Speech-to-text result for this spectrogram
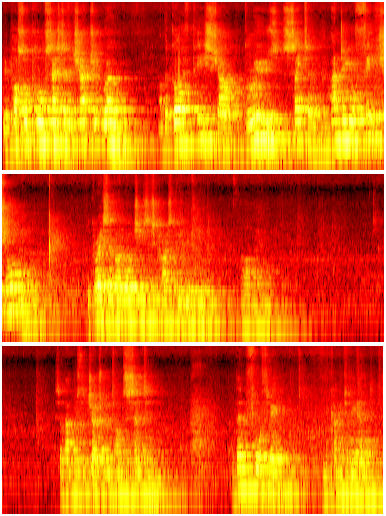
The Apostle Paul says to the church at Rome, And the God of peace shall bruise Satan under your feet shortly. The grace of our Lord Jesus Christ be with you. Amen. So that was the judgment on Satan. And then, fourthly, and we're coming to the end,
